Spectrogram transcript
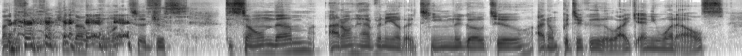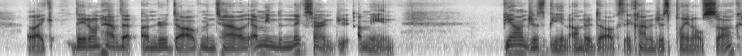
Like as much as I want to just disown them, I don't have any other team to go to. I don't particularly like anyone else. Like they don't have that underdog mentality. I mean, the Knicks aren't. I mean, beyond just being underdogs, they kind of just plain old suck.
